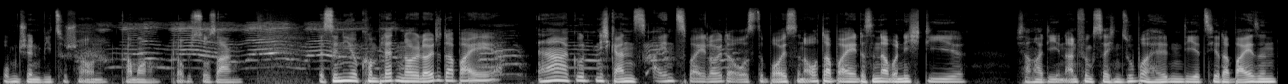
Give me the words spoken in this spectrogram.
um Gen V zu schauen, kann man, glaube ich, so sagen. Es sind hier komplett neue Leute dabei. Ja, gut, nicht ganz. Ein, zwei Leute aus The Boys sind auch dabei. Das sind aber nicht die, ich sag mal, die in Anführungszeichen Superhelden, die jetzt hier dabei sind,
